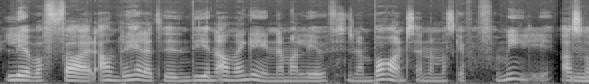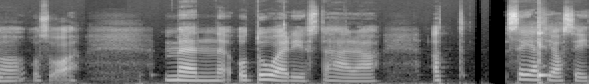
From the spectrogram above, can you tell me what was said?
leva för andra hela tiden? Det är en annan grej när man lever för sina barn sen när man skaffar familj. Alltså Mm. och så. Men, och då är det just det här äh, att säga att jag säger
